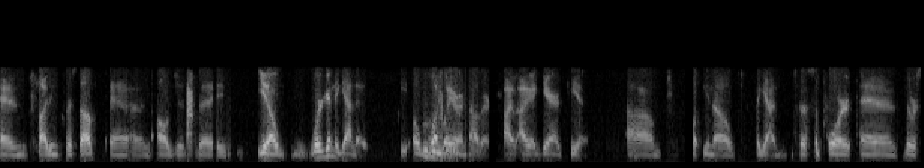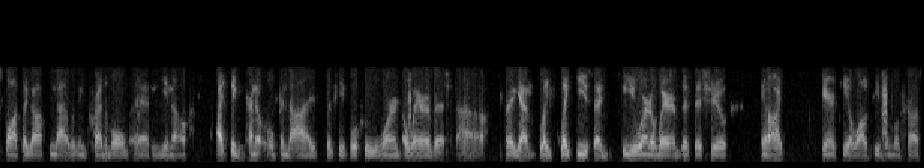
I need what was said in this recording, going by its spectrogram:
and fighting for stuff. And I'll just say, you know, we're gonna get it one way or another. I, I guarantee it. Um, but you know, again, the support and the response I got from that was incredible. And you know, I think it kind of opened eyes to people who weren't aware of it. Uh, again, like like you said, you weren't aware of this issue. You know, I guarantee a lot of people in the lacrosse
